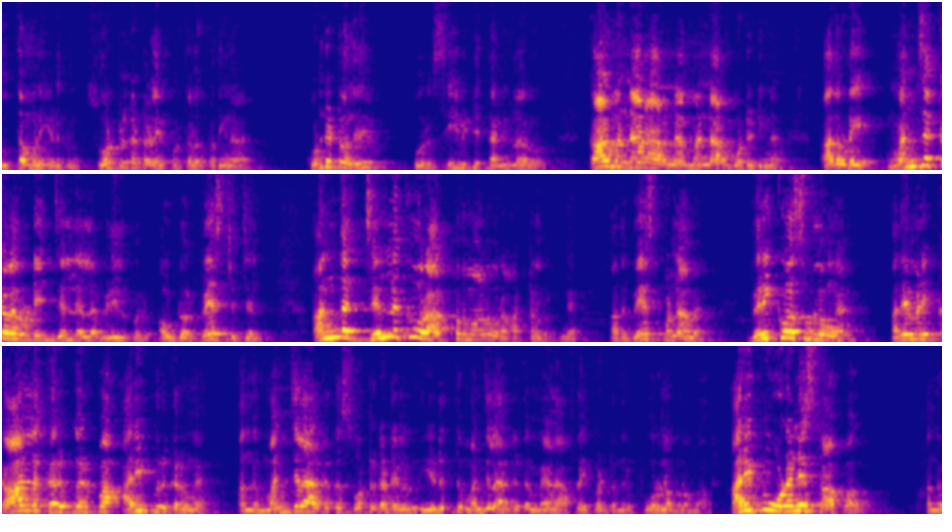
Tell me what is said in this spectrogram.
சுத்தம் பண்ணி எடுக்கணும்? சோற்று கற்றாழை பொறுத்தளவு பார்த்தீங்கன்னா கொண்டுட்டு வந்து ஒரு சீவிட்டு தண்ணிக்குள்ளார வரும் கால் மணி நேரம் அரை மணி நேரம் போட்டுக்கிட்டிங்கன்னா அதோடைய மஞ்சள் கலருடைய ஜெல் எல்லாம் வெளியில் போயிடும். அவுட்டோர் வேஸ்ட் ஜெல் அந்த ஜெல்லுக்கு ஒரு அற்புதமான ஒரு ஆற்றல் இருக்குங்க. அதை வேஸ்ட் பண்ணாமல் வெரிகோஸ் உள்ளவங்க அதே மாதிரி காலில் கருப்பு கருப்பாக அரிப்பு இருக்கிறவங்க அந்த மஞ்சளாக இருக்கிறத சோற்றுக்கட்டையிலேருந்து எடுத்து மஞ்சளாக இருக்கிறத மேலே அப்ளை பண்ணிட்டு வந்து பூரண குணமாகும். அரிப்பு உடனே ஸ்டாப் ஆகும். அந்த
